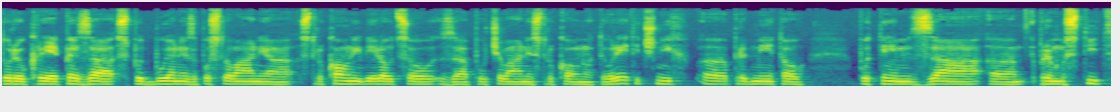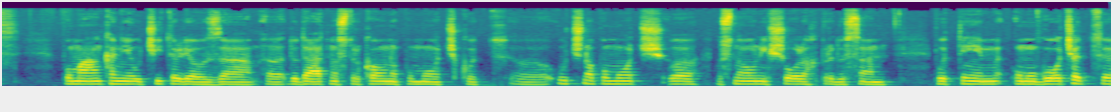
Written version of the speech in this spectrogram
torej ukrepe za spodbujanje zaposlovanja strokovnih delavcev, za poučevanje strokovno-teoretičnih uh, predmetov, potem za uh, premustiti pomankanje učiteljev za uh, dodatno strokovno pomoč kot uh, učno pomoč v osnovnih šolah predvsem potem omogočati uh,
